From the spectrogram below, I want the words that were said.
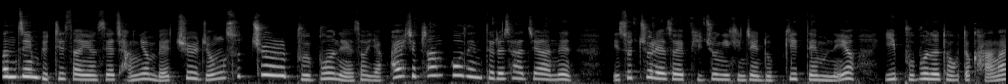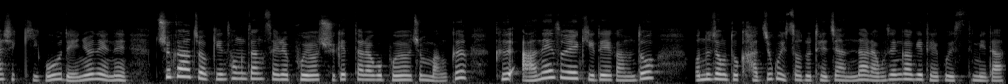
현진 뷰티 사이언스의 작년 매출 중 수출 부분에서 약 83%를 차지하는 이 수출에서의 비중이 굉장히 높기 때문에요. 이 부분을 더욱더 강화시키고 내년에는 추가적인 성장세를 보여주겠다라고 보여준 만큼 그 안에서의 기대감도 어느 정도 가지고 있어도 되지 않나라고 생각이 되고 있습니다.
